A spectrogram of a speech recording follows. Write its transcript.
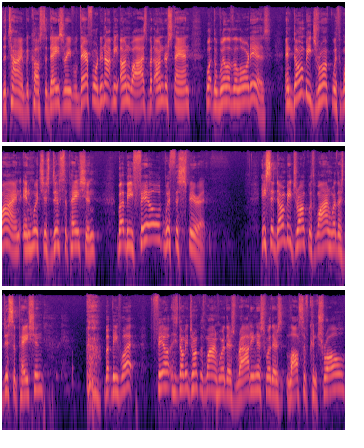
the time because the days are evil. Therefore, do not be unwise, but understand what the will of the Lord is. And don't be drunk with wine, in which is dissipation, but be filled with the Spirit. He said, Don't be drunk with wine where there's dissipation, but be what? Fill, don't be drunk with wine where there's rowdiness, where there's loss of control.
